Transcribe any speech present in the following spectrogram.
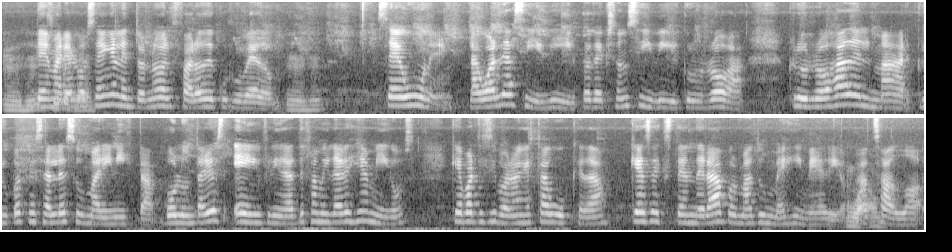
de sí, María porque- José en el entorno del faro de Currubedo. Se unen la Guardia Civil, Protección Civil, Cruz Roja, Cruz Roja del Mar, Grupo Especial de Submarinistas, voluntarios e infinidad de familiares y amigos que participaron en esta búsqueda que se extenderá por más de un mes y medio. Wow. That's a lot.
